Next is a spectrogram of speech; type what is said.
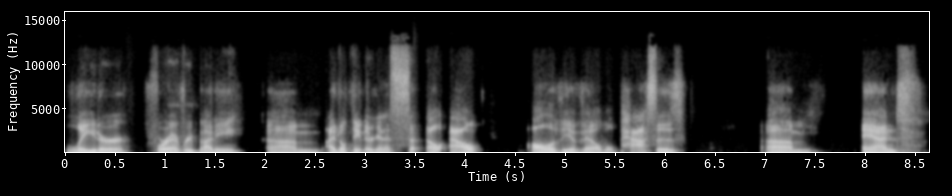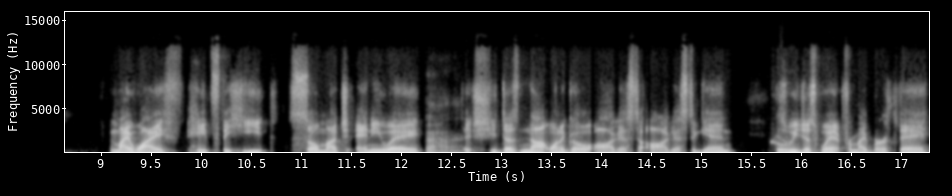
later for Mhm. everybody. Um, I don't think they're going to sell out all of the available passes. Um, and my wife hates the heat so much anyway Uh-huh. that she does not want to go August to August again because we just went for my birthday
